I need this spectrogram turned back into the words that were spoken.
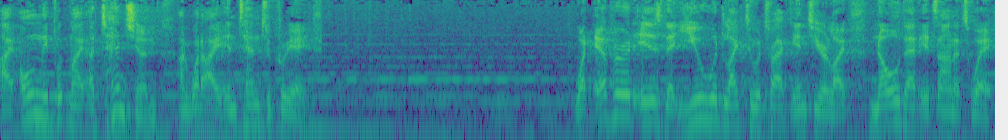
I only put my attention on what I intend to create. Whatever it is that you would like to attract into your life, know that it's on its way.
